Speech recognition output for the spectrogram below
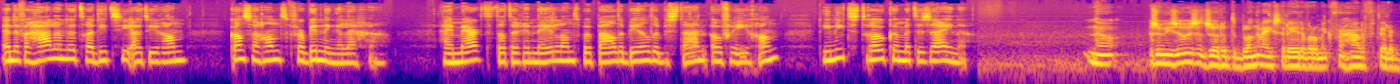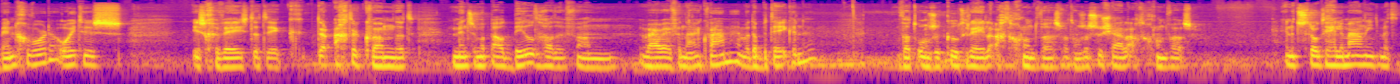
en de verhalende traditie uit Iran kan zijn hand verbindingen leggen. Hij merkt dat er in Nederland bepaalde beelden bestaan over Iran die niet stroken met de zijne. Nou, sowieso is het zo dat de belangrijkste reden waarom ik verhalenverteller ben geworden ooit is, is geweest dat ik erachter kwam dat mensen een bepaald beeld hadden van waar wij vandaan kwamen en wat dat betekende. Wat onze culturele achtergrond was, wat onze sociale achtergrond was. En het strookte helemaal niet met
